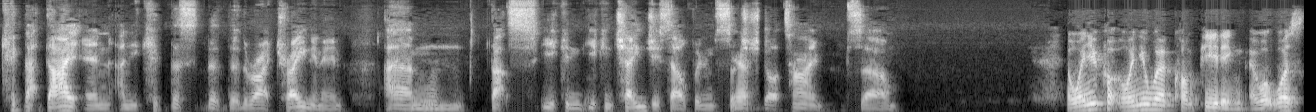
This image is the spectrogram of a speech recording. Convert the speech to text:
kick that diet in and you kick this the, the, the right training in, um, mm-hmm. that's you can you can change yourself in such yeah. a short time. So. And when you when you were competing, uh, what was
